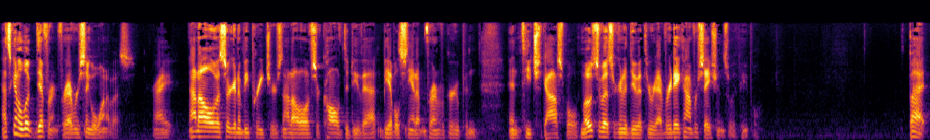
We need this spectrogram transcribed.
That's going to look different for every single one of us, right? Not all of us are going to be preachers. Not all of us are called to do that and be able to stand up in front of a group and, and teach the gospel. Most of us are going to do it through everyday conversations with people. But,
